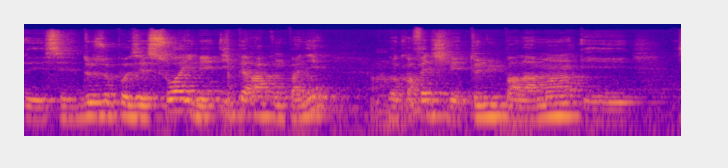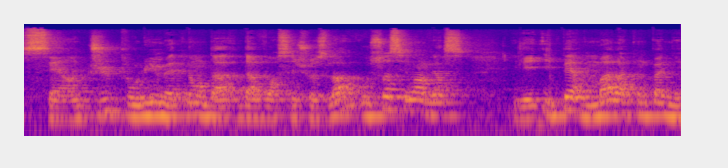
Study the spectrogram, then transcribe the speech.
Et c'est deux opposés. Soit il est hyper accompagné, donc en fait il est tenu par la main et c'est un dû pour lui maintenant d'a- d'avoir ces choses-là, ou soit c'est l'inverse. Il est hyper mal accompagné.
